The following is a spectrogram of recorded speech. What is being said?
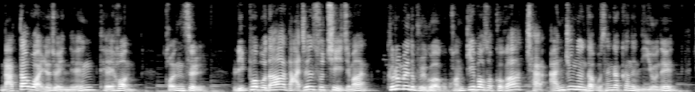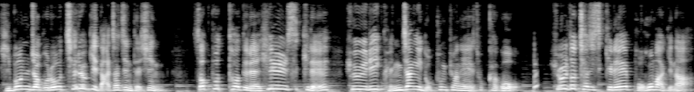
낮다고 알려져 있는 대헌, 건슬, 리퍼보다 낮은 수치이지만 그럼에도 불구하고 광기버서커가 잘 안 죽는다고 생각하는 이유는 기본적으로 체력이 낮아진 대신 서포터들의 힐 스킬의 효율이 굉장히 높은 편에 속하고 숄더 차지 스킬의 보호막이나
